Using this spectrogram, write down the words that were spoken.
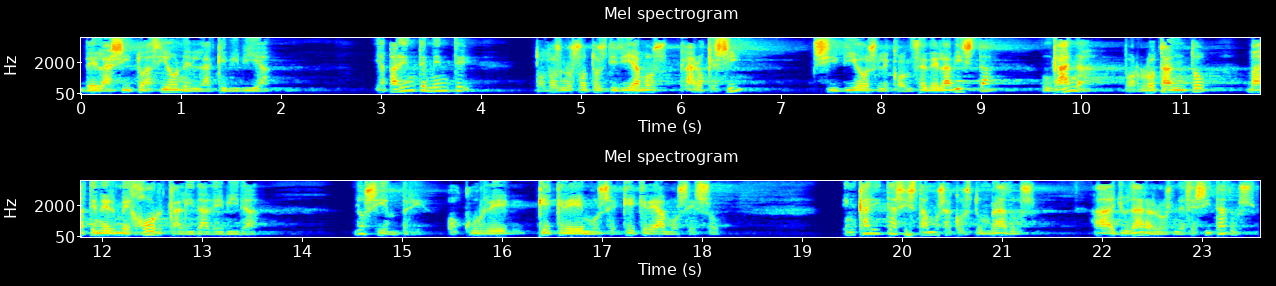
de la situación en la que vivía. Y aparentemente todos nosotros diríamos, claro que sí, si Dios le concede la vista, gana, por lo tanto, va a tener mejor calidad de vida. No siempre ocurre que creemos, que creamos eso. En Cáritas estamos acostumbrados a ayudar a los necesitados.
